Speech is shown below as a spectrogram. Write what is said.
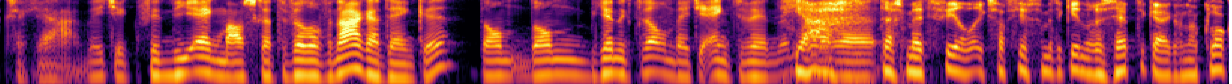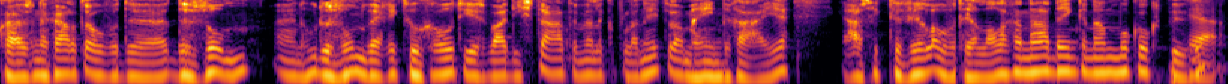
ik zeg, ja, weet je, ik vind het niet eng, maar als ik daar te veel over na ga denken, dan, dan begin ik het wel een beetje eng te vinden. Ja, Maar, eh, dat is met veel. Ik zat gisteren met de kinderen Zep te kijken van een klokhuis. En dan gaat het over de, de zon. En hoe de zon werkt, hoe groot die is, waar die staat en welke planeten er omheen draaien. Ja, als ik te veel over het heelal ga nadenken, dan moet ik ook spugen. ja.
